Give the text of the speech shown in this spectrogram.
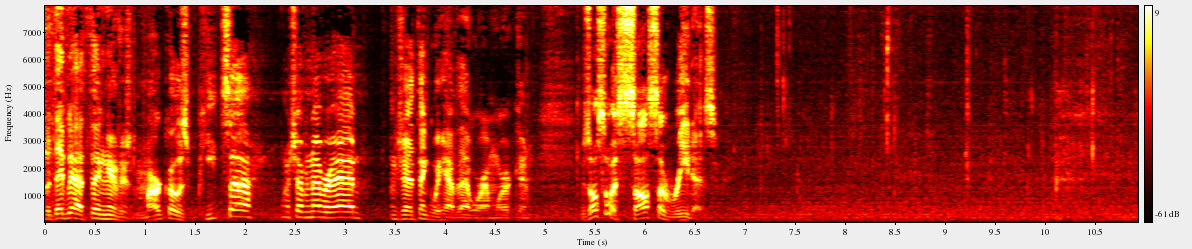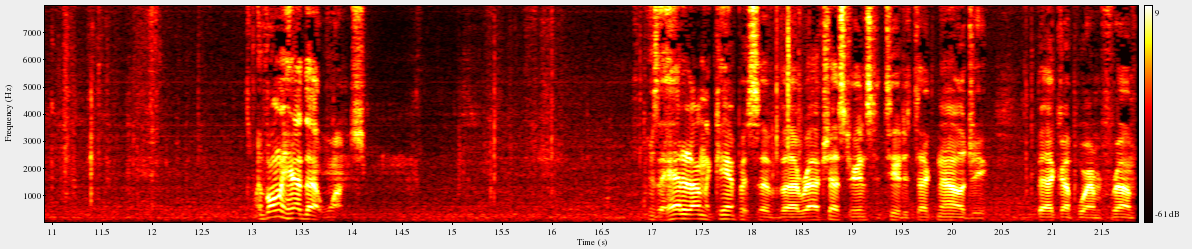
But they've got a thing here. There's Marco's Pizza, which I've never had. Actually, I think we have that where I'm working. There's also a Salsarita's. I've only had that once because I had it on the campus of uh, Rochester Institute of Technology, back up where I'm from.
